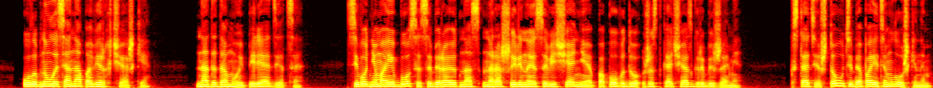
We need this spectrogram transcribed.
— улыбнулась она поверх чашки. «Надо домой переодеться. Сегодня мои боссы собирают нас на расширенное совещание по поводу жесткача с грабежами. Кстати, что у тебя по этим Ложкиным?»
